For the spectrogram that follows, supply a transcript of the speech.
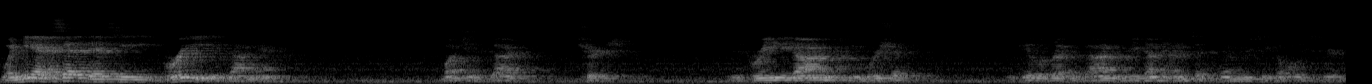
When he had said this, he breathed on them. Much as God, church, is breathed on as we worship. We feel the breath of God, we breathe on them and said to them, Receive the Holy Spirit.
